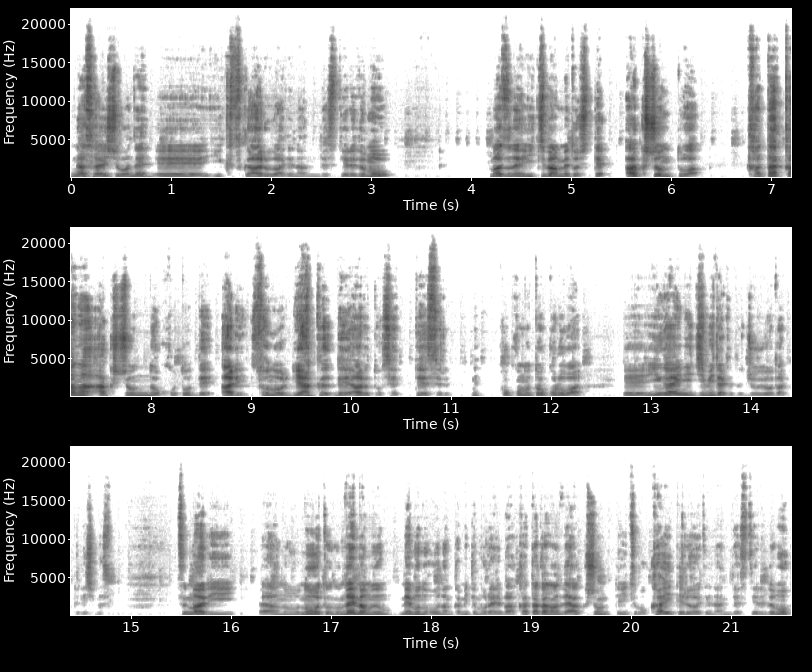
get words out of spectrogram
が最初はね、えー、いくつかあるわけなんですけれどもまずね1番目としてアクションとはカタカナアクションのことでありその略であると設定する、ね、ここのところは、えー、意外に地味だけど重要だったりします。つまりあのノートの、ね、メモメモの方なんか見てもらえばカタカナでアクションっていつも書いてるわけなんですけれども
